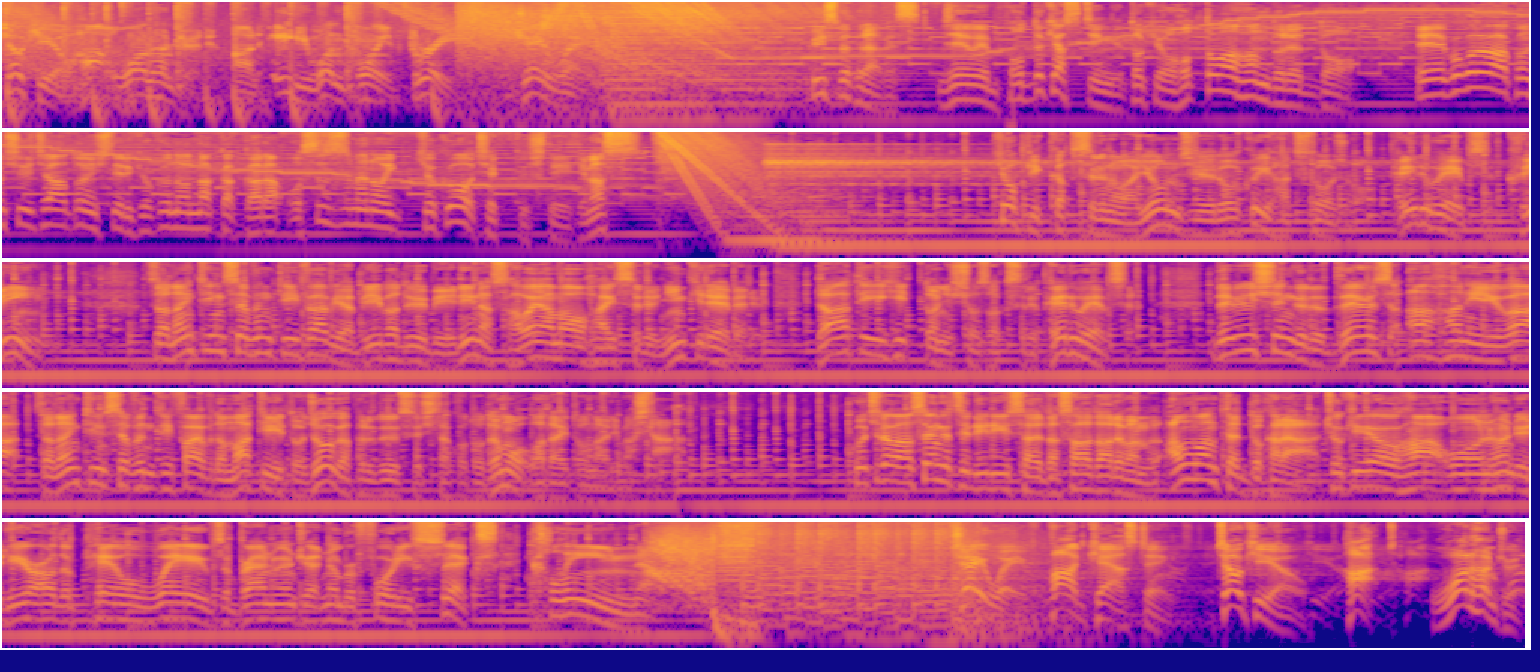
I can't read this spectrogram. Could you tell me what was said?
TOKYO HOT 100 on 81.3 J-WAVE クリス・ベプラーです J-WAVE ポッドキャスティング TOKYO HOT 100、えーここでは今週チャートにしている曲の中からおすすめの一曲をチェックしていきます。今日ピックアップするのは46位初登場 Pale Waves Clean ザ・1975やビーバー・ドゥービー、リナ・サワヤマを配する人気レーベル、ダーティー・ヒットに所属するペル・ウェーブス。デビューシングル、There's a Honey は、ザ・1975のマティとジョーがプロデュースしたことでも話題となりました。こちらは先月リリースされたサードアルバム、Unwanted から、Tokyo Hot 100 Here Are the Pale Waves, a brand new entry at number 46, Clean.J-Wave Podcasting, Tokyo. HOT 100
